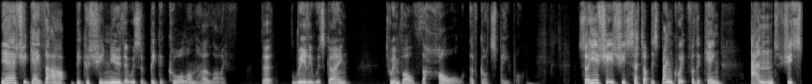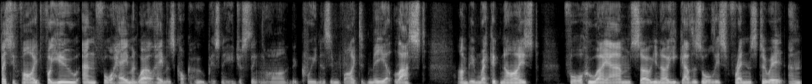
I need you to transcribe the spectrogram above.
yeah, she gave that up because she knew there was a bigger call on her life that really was going to involve the whole of God's people. So here she is, she's set up this banquet for the king, and she's specified for you and for Haman. Well, Haman's cock a hoop, isn't he? He just thinking, oh, ah, the queen has invited me at last. I'm being recognized for who I am. So, you know, he gathers all his friends to it and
